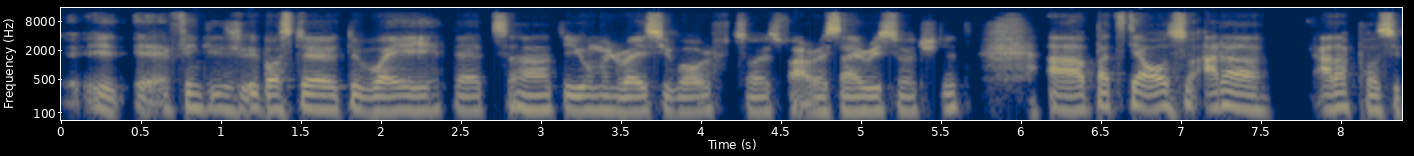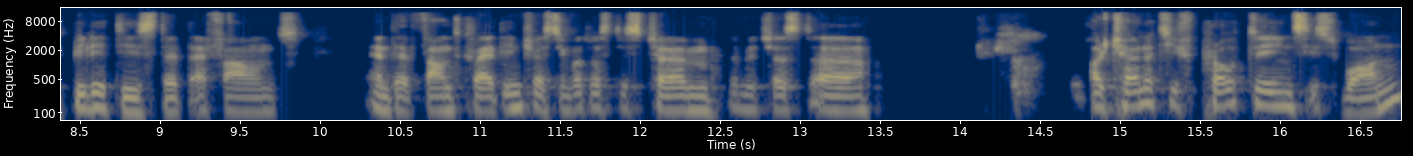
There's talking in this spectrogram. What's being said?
it, I think it was the, the way that the human race evolved. So as far as I researched it, but there are also other other possibilities that I found and I found quite interesting. What was this term? Let me just, uh, alternative proteins is one.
